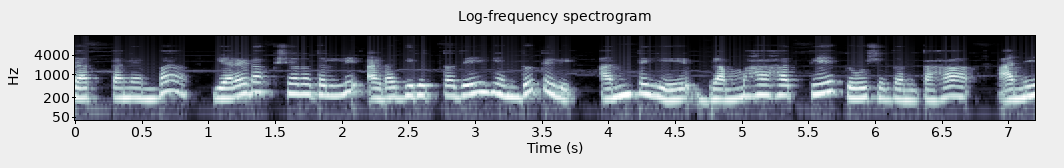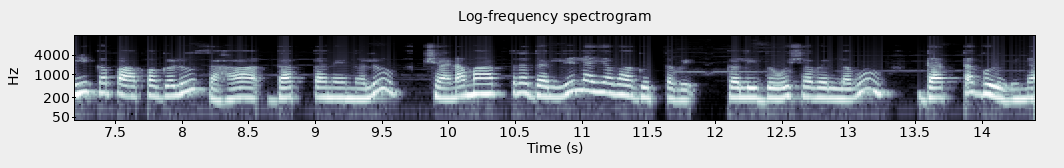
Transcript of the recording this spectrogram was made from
ದತ್ತನೆಂಬ ಎರಡಕ್ಷರದಲ್ಲಿ ಅಡಗಿರುತ್ತದೆ ಎಂದು ತಿಳಿ. ಅಂತೆಯೇ ಬ್ರಹ್ಮಹತ್ಯೆ ದೋಷದಂತಹ ಅನೇಕ ಪಾಪಗಳು ಸಹ ದತ್ತನೆನಲು ಕ್ಷಣ ಮಾತ್ರದಲ್ಲಿ ಲಯವಾಗುತ್ತವೆ. ಕಲಿದೋಷವೆಲ್ಲವೂ ದತ್ತಗುರುವಿನ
